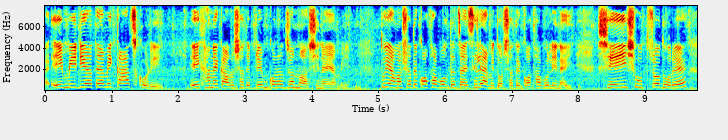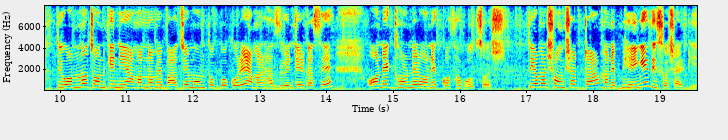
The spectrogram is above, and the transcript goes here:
এই মিডিয়াতে আমি কাজ করি। এইখানে কারোর সাথে প্রেম করার জন্য আসি নাই আমি। তুই আমার সাথে কথা বলতে চাইছিলি, আমি তোর সাথে কথা বলি নাই। সেই সূত্র ধরে তুই অন্য জনকে নিয়ে আমার নামে বাজে মন্তব্য করে আমার হাজবেন্ডের কাছে অনেক ধরনের অনেক কথা বলছস। তুই আমার সংসারটা মানে ভেঙে দিছস আর কি।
